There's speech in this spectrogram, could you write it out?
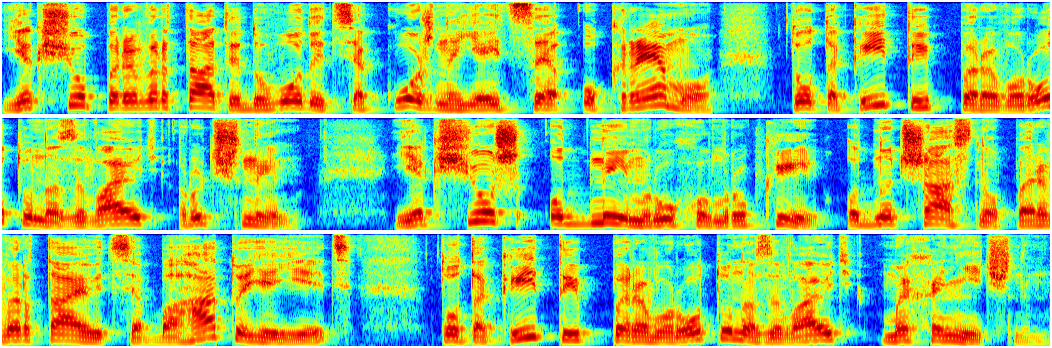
Якщо перевертати доводиться кожне яйце окремо, то такий тип перевороту називають ручним. Якщо ж одним рухом руки одночасно перевертаються багато яєць, то такий тип перевороту називають механічним.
